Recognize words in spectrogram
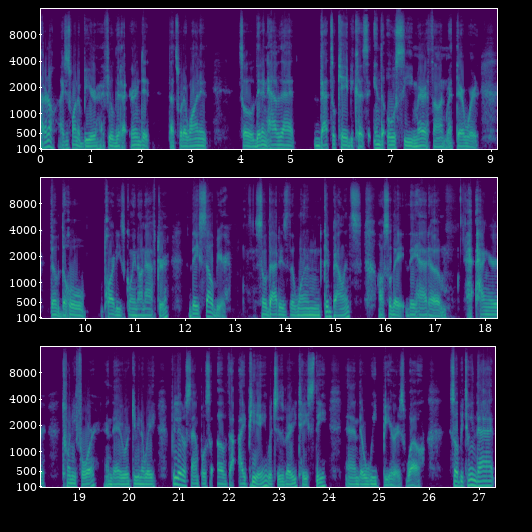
I don't know. I just want a beer. I feel that I earned it. That's what I wanted. So they didn't have that. That's okay because in the OC marathon, right there, where the the whole party's going on after, they sell beer. So that is the one good balance. Also, they they had um Hangar 24, and they were giving away free little samples of the IPA, which is very tasty, and their wheat beer as well. So between that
